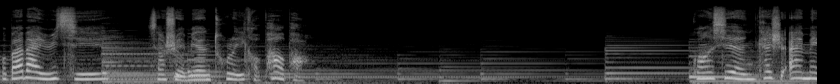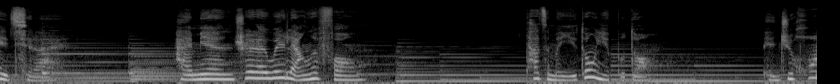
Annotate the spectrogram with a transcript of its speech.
我摆摆鱼鳍，向水面吐了一口泡泡。光线开始暧昧起来，海面吹来微凉的风。他怎么一动也不动？连句话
